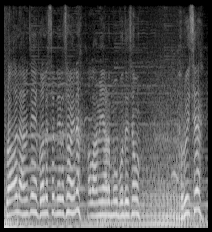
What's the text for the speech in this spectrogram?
ल अहिले हामी चाहिँ यहाँ गलेश्वरनिर छौँ होइन? अब हामी यहाँबाट मुभ हुँदैछौँ। रुइसे।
